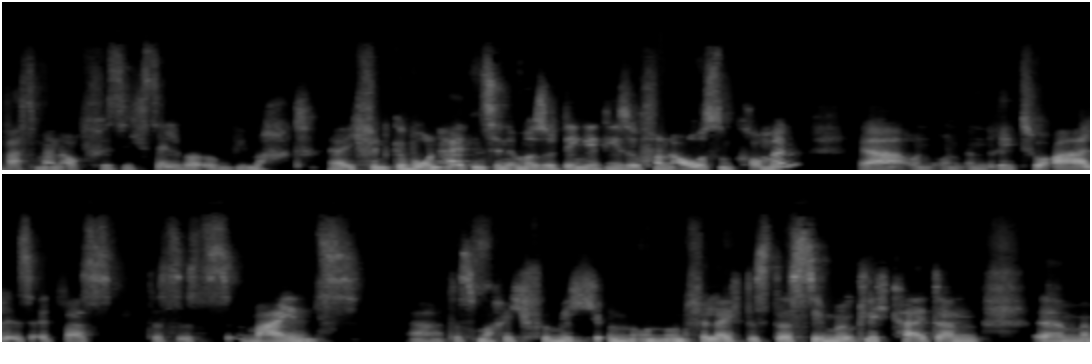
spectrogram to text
was man auch für sich selber irgendwie macht. Ja, ich finde, Gewohnheiten sind immer so Dinge, die so von außen kommen. Ja, und, und ein Ritual ist etwas, das ist meins. Ja, das mache ich für mich und, und, und vielleicht ist das die Möglichkeit, dann ähm,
